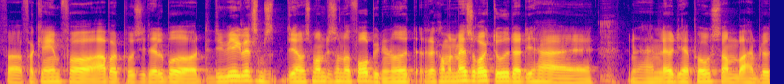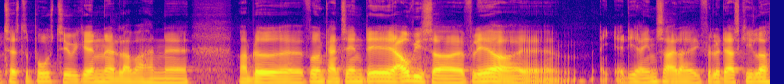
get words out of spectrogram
fra, fra camp for at arbejde på sit helbred, og det, det virker lidt som, det er, som om det er sådan noget forebyggende noget. Der kommer en masse rygter ud, der de her, øh, han lavede de her posts om, var han blevet testet positiv igen, eller var han... Øh, var han blevet øh, fået en karantæne. Det afviser flere øh, af de her insider ifølge deres kilder.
